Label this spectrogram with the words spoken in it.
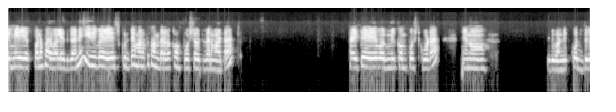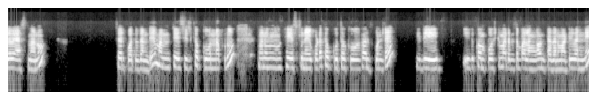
ఏమి వేయకపోయినా పర్వాలేదు కానీ ఇది వేసుకుంటే మనకు తొందరగా కంపోస్ట్ అవుతుంది అనమాట అయితే వర్మి కంపోస్ట్ కూడా నేను ఇదిగోండి కొద్దిగా వేస్తున్నాను. సరిపోతుందండి. మనం చేసేది తక్కువ ఉన్నప్పుడు మనం వేసుకునేవి కూడా తక్కువ తక్కువ కలుపుకుంటే ఇది ఇది కంపోస్ట్ మరింత బలంగా ఉంటుంది అనమాట ఇవన్నీ.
